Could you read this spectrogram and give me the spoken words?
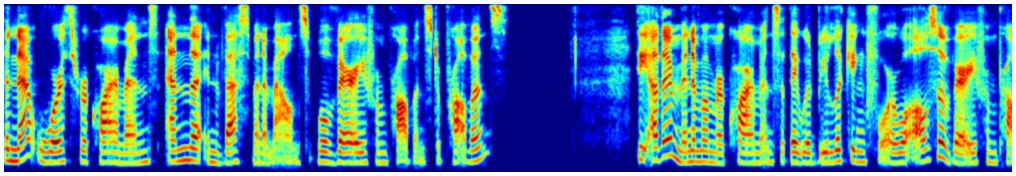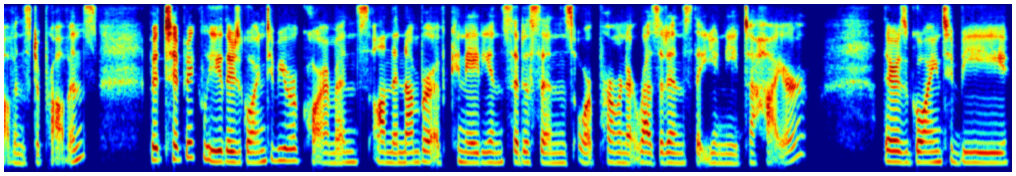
The net worth requirements and the investment amounts will vary from province to province. The other minimum requirements that they would be looking for will also vary from province to province, but typically there's going to be requirements on the number of Canadian citizens or permanent residents that you need to hire. There's going to be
